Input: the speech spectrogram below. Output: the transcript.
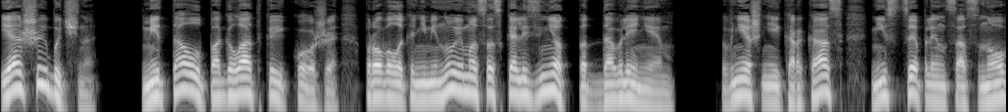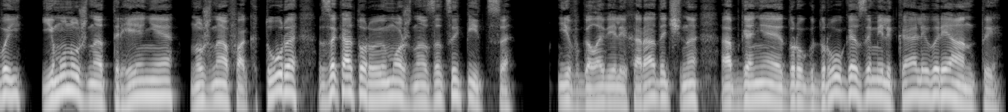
и ошибочна. Металл по гладкой коже, проволока неминуемо соскользнет под давлением. Внешний каркас не сцеплен с основой, ему нужно трение, нужна фактура, за которую можно зацепиться. И в голове лихорадочно, обгоняя друг друга, замелькали варианты.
